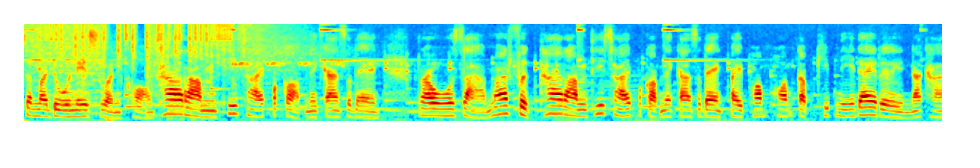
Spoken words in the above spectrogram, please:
จะมาดูในส่วนของท่ารำที่ใช้ประกอบในการแสดง เราสามารถฝึกท่ารำที่ใช้ประกอบในการแสดงไปพร้อม ๆ กับคลิปนี้ได้เลยนะคะ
